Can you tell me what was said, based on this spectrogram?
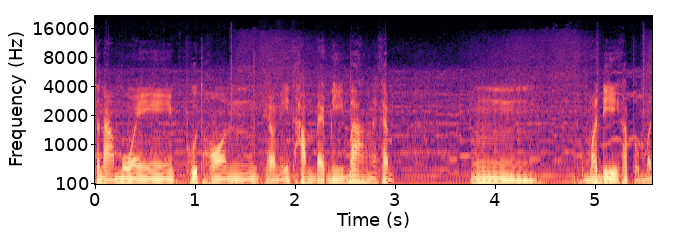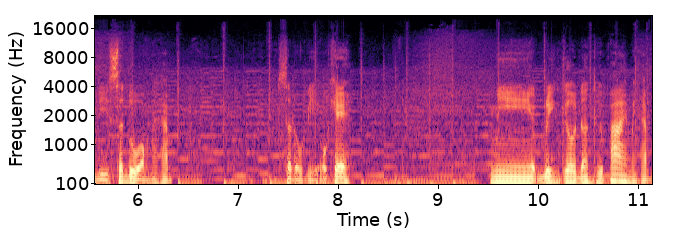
สนามมวยภูทรแถวนี้ทำแบบนี้บ้างนะครับ อืม ผมว่าดีครับ ผมว่าดีสะดวกนะครับ สะดวกดีโอเค มีริงเกิลเดินถือป้ายไหมครับ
